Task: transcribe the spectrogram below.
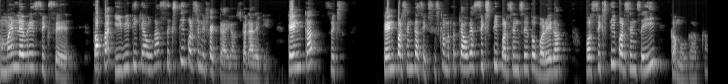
कंबाइंड लेवरेज सिक्स है तो आपका ईवीटी e क्या होगा 60 परसेंट इफेक्ट आएगा उसका डायरेक्टली 10 का 6 10 परसेंट का 6 इसका मतलब क्या हो गया 60 परसेंट से तो बढ़ेगा और 60 परसेंट से ही कम होगा आपका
